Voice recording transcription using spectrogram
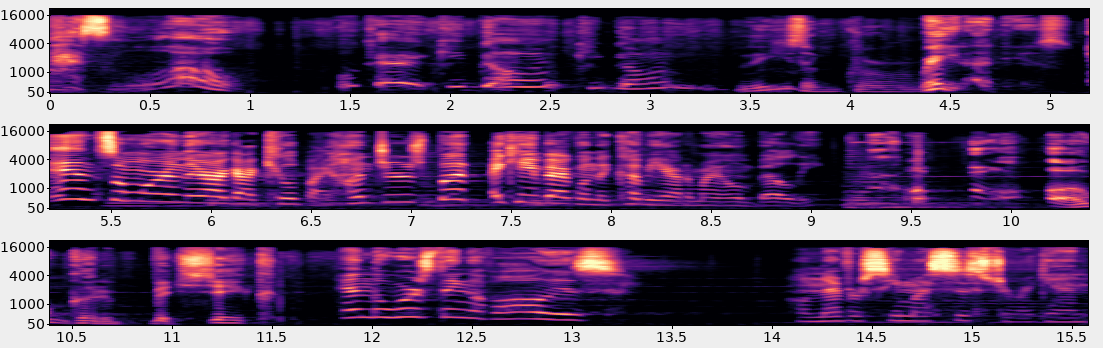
that's low. Okay, keep going, keep going. These are great ideas. And somewhere in there, I got killed by hunters, but I came back when they cut me out of my own belly. Uh, uh, uh, I'm gonna be sick. Worst thing of all is, I'll never see my sister again.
